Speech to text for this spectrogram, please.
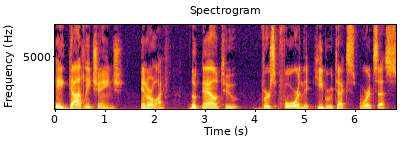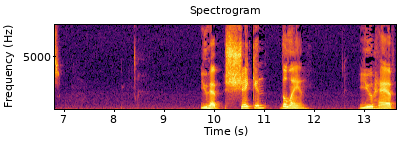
a godly change in our life. Look now to verse 4 in the Hebrew text where it says, You have shaken the land, you have,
